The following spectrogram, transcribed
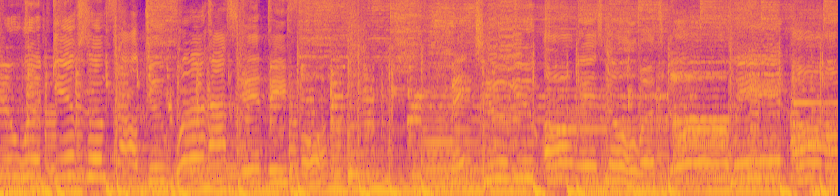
you would give some thought to what I said before. Make sure you always know what's going on.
